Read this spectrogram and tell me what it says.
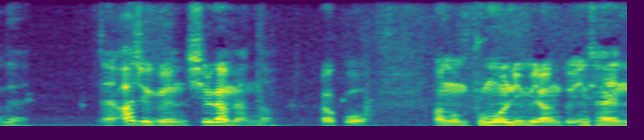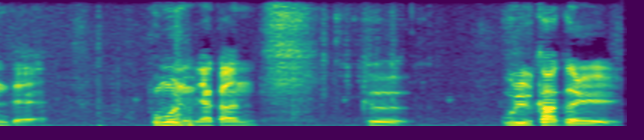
근데 네, 아직은 실감이 안 나. 그래갖고 방금 부모님이랑도 인사했는데 부모님 약간 그 울각을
